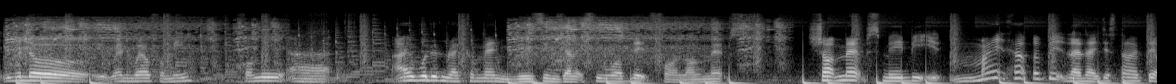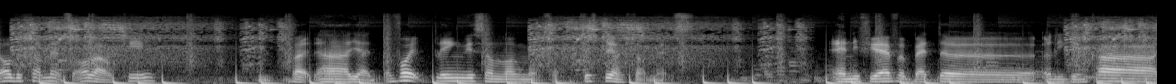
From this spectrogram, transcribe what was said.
even though it went well for me, for me, uh, I wouldn't recommend using Galaxy Warblade for long maps. Short maps, maybe it might help a bit, like, like just now I played all the short maps, all are okay. But uh, yeah, avoid playing this on long maps, uh. just play on short maps. And if you have a better early game car,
